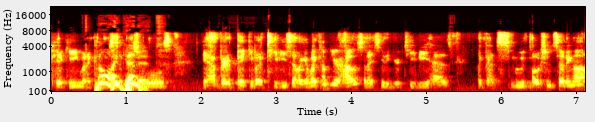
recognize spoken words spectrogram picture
picky when it comes no, to visuals. It. Yeah, I'm very picky about TV set. Like if I come to your house and I see that your TV has like that smooth motion setting on,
